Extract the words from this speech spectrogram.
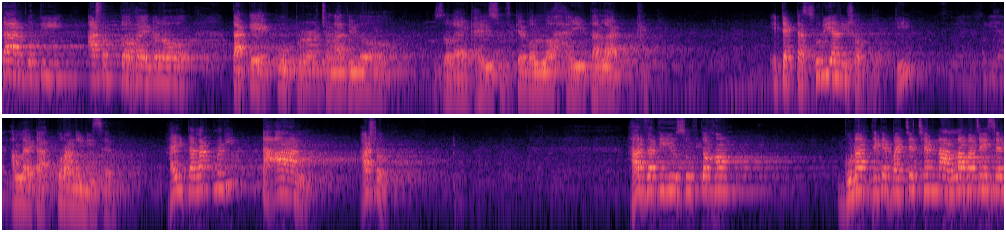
তার প্রতি আসক্ত হয়ে গেল। তাকে কুপ্ররোচনা দিল। জোলাইখা ইউসুফকে বলল, হাই তালাক। এটা একটা সুরিয়ানি শব্দ। কি? আল্লাহ এটা কোরআনে নিছেন। হাই তালাক মানে তাল আসো হাজরাতি ইউসুফ তখন গুনার থেকে বাঁচেছেন না, আল্লাহ বাঁচাইছেন?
